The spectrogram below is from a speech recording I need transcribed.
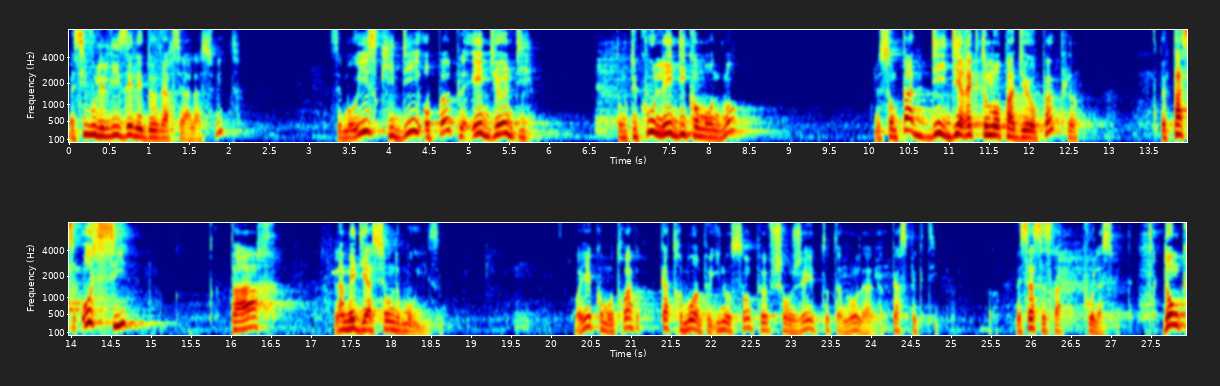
Mais si vous les lisez les deux versets à la suite, c'est Moïse qui dit au peuple et Dieu dit. Donc du coup, les dix commandements ne sont pas dits directement par Dieu au peuple, mais passent aussi par la médiation de Moïse. Vous voyez comment trois, quatre mots un peu innocents peuvent changer totalement la, perspective. Mais ça, ce sera pour la suite. Donc,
